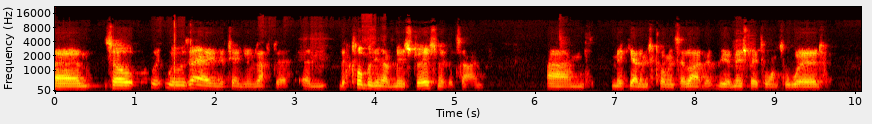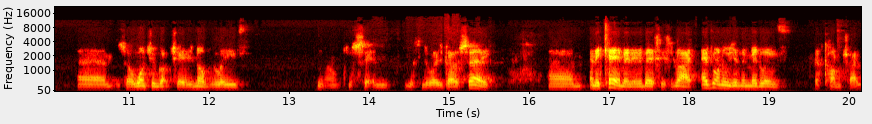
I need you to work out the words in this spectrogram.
Um, so we, we was there in the changing rooms after, and the club was in administration at the time. And Micky Adams come and said, "Right, the, the administrator wants a word. Um, so once you've got changed, nobody leave. You know, just sit and listen to what he's got to say." Um, and he came in and he basically said, "Right, everyone who's in the middle of a contract,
